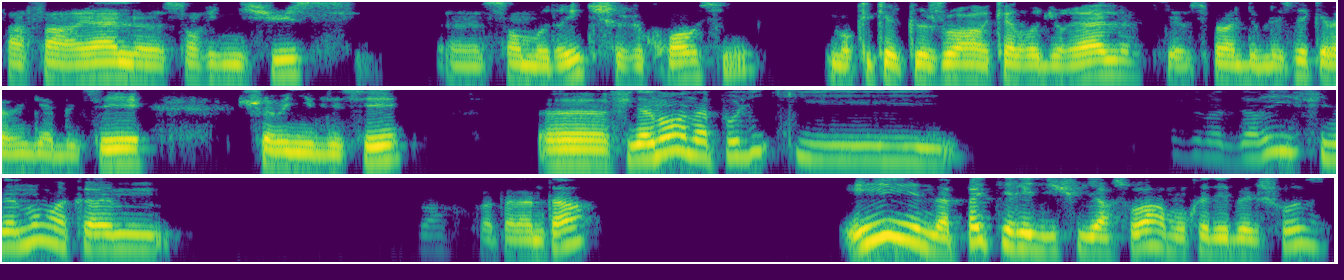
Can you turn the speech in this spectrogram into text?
face à un Real sans Vinicius, euh, sans Modric, je crois aussi. Il manquait quelques joueurs cadre du Real, qui a aussi pas mal de blessés, Camavinga blessé, Chouameni blessé. Euh, finalement, un Napoli qui, de Mazzari, finalement, a quand même contre Atalanta et n'a pas été ridicule hier soir, a montré des belles choses.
